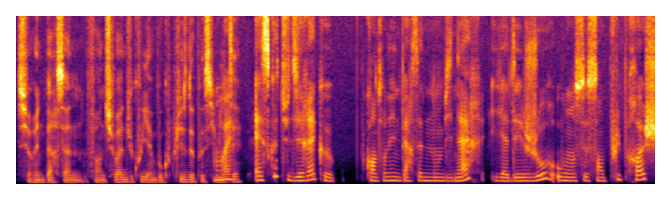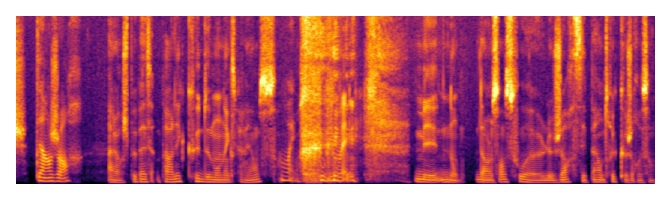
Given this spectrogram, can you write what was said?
sur une personne. Enfin, tu vois, du coup, il y a beaucoup plus de possibilités. Est-ce que tu dirais que quand on est une personne non binaire, il y a des jours où on se sent plus proche d'un genre? Alors, je peux pas parler que de mon expérience. Ouais. Mais non, dans le sens où euh, le genre, c'est pas un truc que je ressens.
